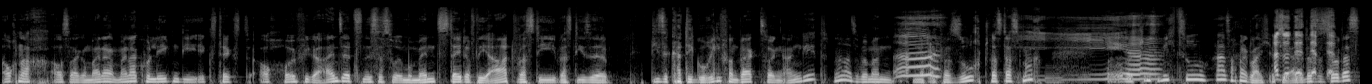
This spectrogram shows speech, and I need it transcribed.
auch nach Aussage meiner, meiner Kollegen, die X-Text auch häufiger einsetzen, ist es so im Moment State of the Art, was die, was diese, diese Kategorie von Werkzeugen angeht. Ne? Also wenn man ah, nach etwas sucht, was das macht. Ja. Stimmst du nicht zu? Ah, sag mal gleich. Okay, also, also das ist so das.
